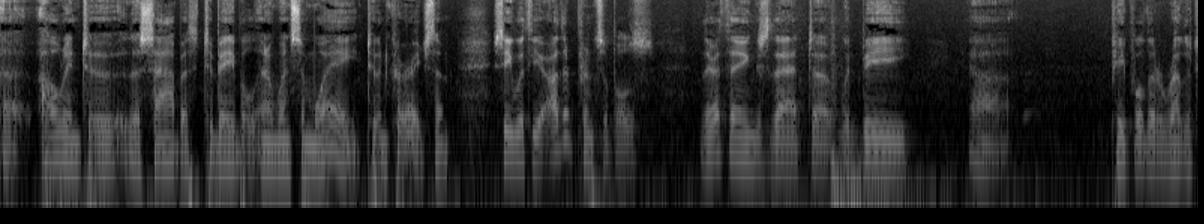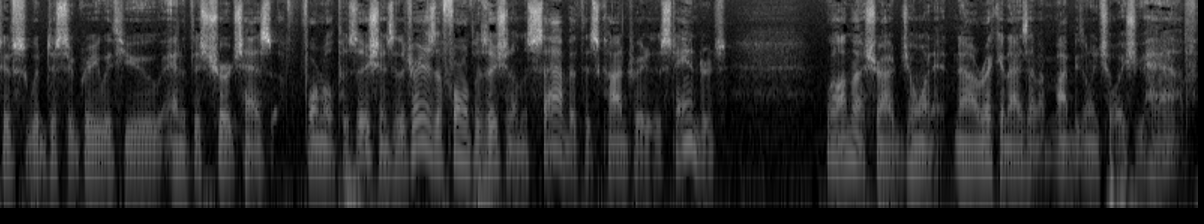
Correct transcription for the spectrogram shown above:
uh, holding to the Sabbath, to be able in a winsome way to encourage them. See, with the other principles, there are things that uh, would be uh, people that are relatives would disagree with you, and if this church has formal positions, if the church has a formal position on the Sabbath that's contrary to the standards, well, I'm not sure I'd join it. Now, I recognize that might be the only choice you have,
